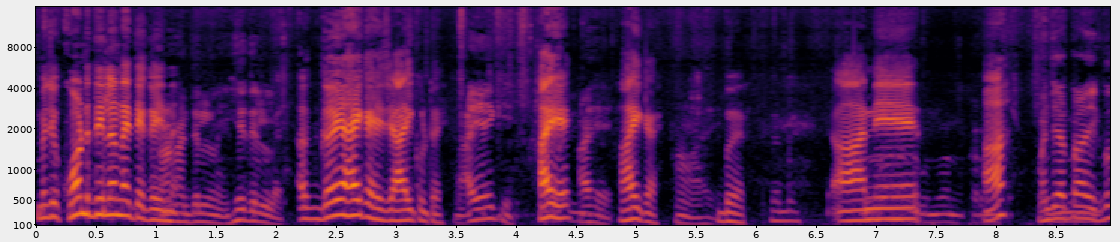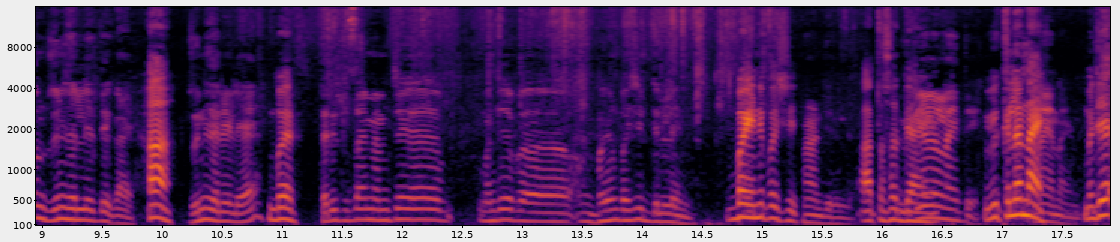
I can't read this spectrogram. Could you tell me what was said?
म्हणजे खोंड दिलं नाही त्या गाईनं? हा, दिलेलं नाही. हे दिलेलं आहे. अ, गाय आहे का ह्याची? आई कुठे? आहे आहे की? आहे? आहे. आहे काय हा आहे. बर. आणि हा म्हणजे आता एकदम जुनी झालेली आहे ते गाय. हा. जुनी झालेली आहे. बर. तरी सुद्धा मी आमचे म्हणजे बहीण पैसे मी. बहिणीपाशी? हा दिलेले आता सध्या आहे. दिलेलं नाही ते. विकलं नाही? नाही नाही म्हणजे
